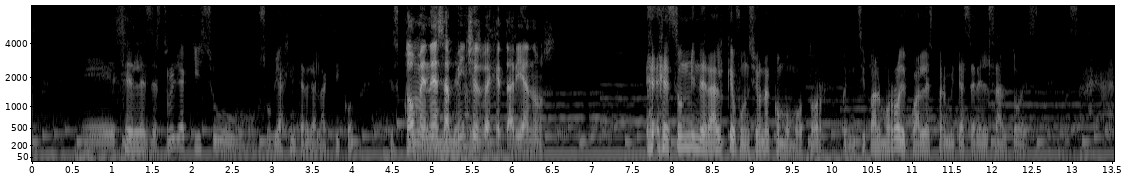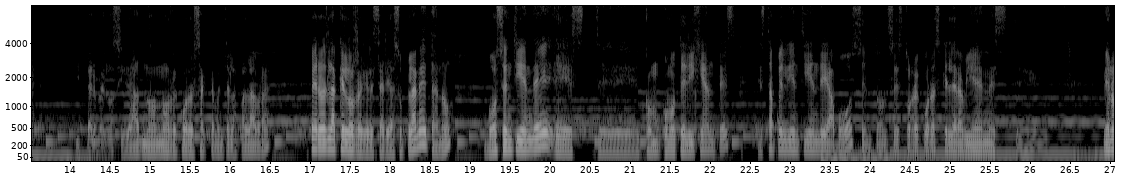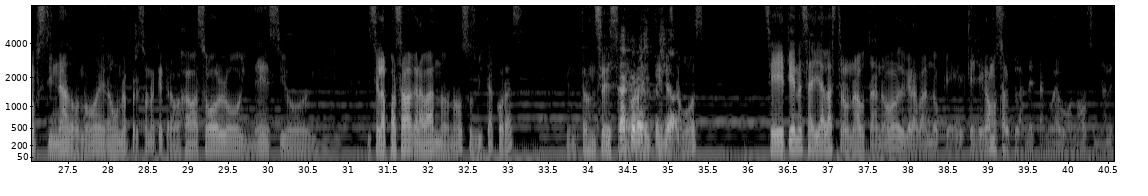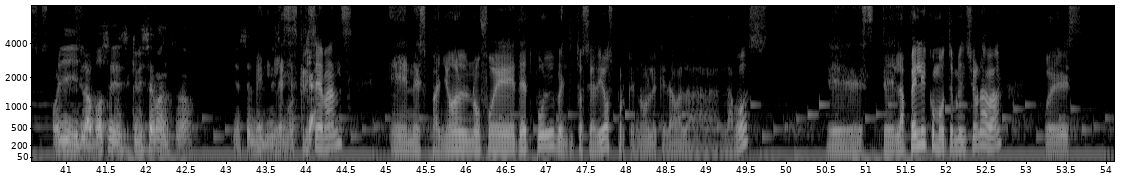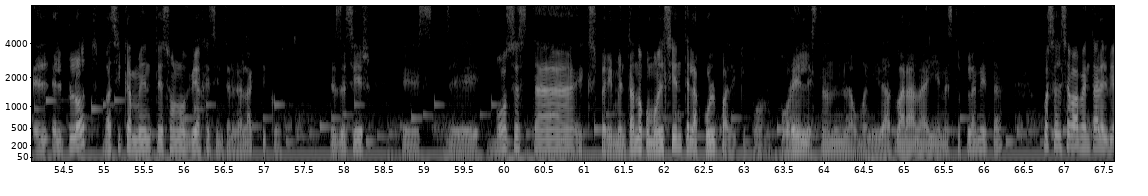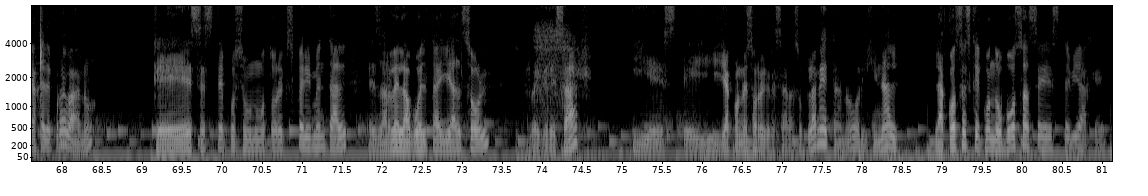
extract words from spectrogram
Eh, se les destruye aquí su, su viaje intergaláctico. Es Tomen esa, mineral. pinches vegetarianos. Es un mineral que funciona como motor principal morro, el cual les permite hacer el salto este, pues, a hipervelocidad, no, no recuerdo exactamente la palabra, pero es la que los regresaría a su planeta, ¿no? Vos entiende, este, como, como te dije antes, esta peli entiende a vos, entonces tú recuerdas que él era bien, este, bien obstinado, ¿no? Era una persona que trabajaba solo y necio y, y se la pasaba grabando, ¿no? Sus bitácoras. Entonces, Bitácora ahí tienes especial. a vos. Sí, tienes ahí al astronauta, ¿no? Grabando que, que llegamos al planeta nuevo, ¿no? Señales hostiles. Oye, y la voz es Chris Evans, ¿no? Es el En inglés es Chris. Evans. En español no fue Deadpool, bendito sea Dios, porque no le quedaba la, la voz. Este, la peli, como te mencionaba, pues el, el plot básicamente son los viajes intergalácticos. Es decir, este, vos está experimentando, como él siente la culpa de que por, por él está la humanidad varada ahí en este planeta, pues él se va a aventar el viaje de prueba, ¿no? Que es este, pues un motor experimental, es darle la vuelta ahí al sol, regresar y este y ya con eso regresar a su planeta, ¿no? Original. La cosa es que cuando vos haces este viaje,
